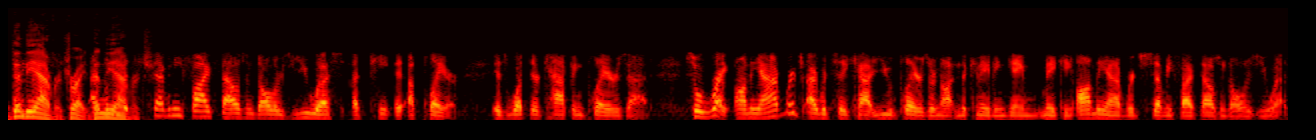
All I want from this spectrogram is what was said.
than the average, right? Than the average. Seventy-five thousand dollars U.S. a, te- a player is what they're capping players at. So right on the average, I would say cat you players are not in the Canadian game making on the average seventy five thousand dollars US.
